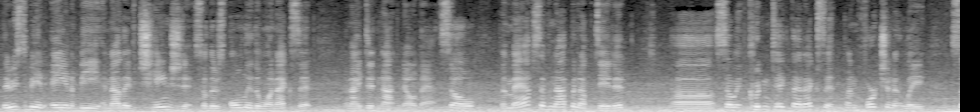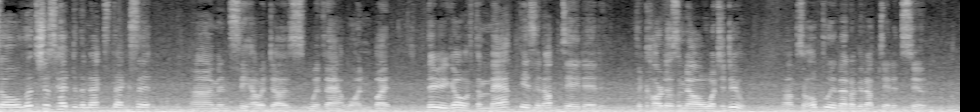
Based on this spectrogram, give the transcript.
There used to be an A and a B, and now they've changed it, so there's only the one exit. and I did not know that. So the maps have not been updated, uh, so it couldn't take that exit, unfortunately. So let's just head to the next exit um, and see how it does with that one. But there you go. If the map isn't updated, the car doesn't know what to do. Um, so hopefully that'll get updated soon.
